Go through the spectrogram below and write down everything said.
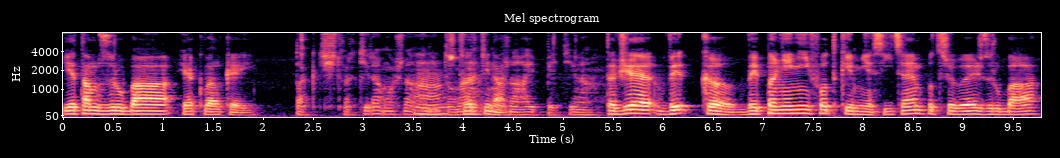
je tam zhruba jak velký. Tak čtvrtina možná, ani to čtvrtina. Ne, možná i pětina. Takže vy, k vyplnění fotky měsícem potřebuješ zhruba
